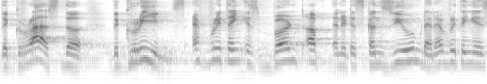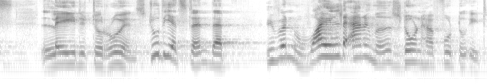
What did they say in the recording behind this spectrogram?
the grass, the, the greens, everything is burnt up and it is consumed and everything is laid to ruins to the extent that even wild animals don't have food to eat.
